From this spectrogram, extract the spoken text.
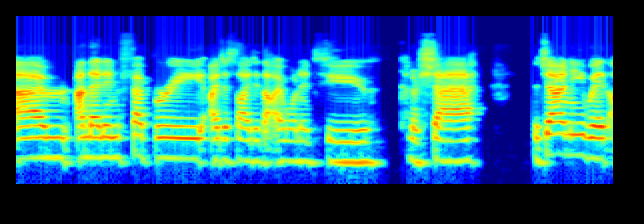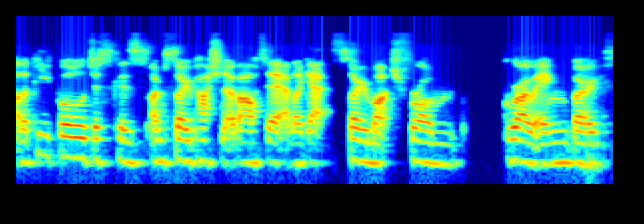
Um, and then in February, I decided that I wanted to kind of share the journey with other people just because I'm so passionate about it and I get so much from growing both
